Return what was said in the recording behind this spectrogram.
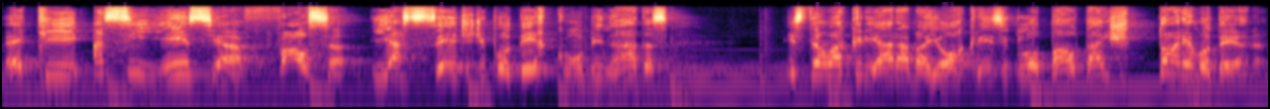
é que a ciência falsa e a sede de poder combinadas estão a criar a maior crise global da história moderna,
